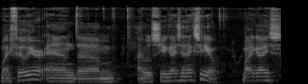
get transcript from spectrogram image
my failure, and um, I will see you guys in the next video. Bye, guys.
